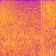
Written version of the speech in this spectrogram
Bye.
